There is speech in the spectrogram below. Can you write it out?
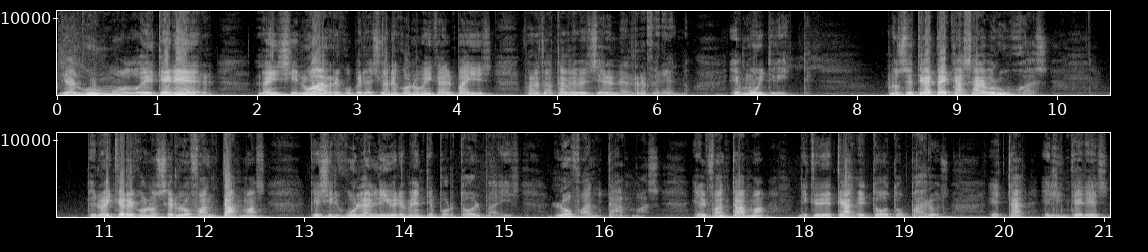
de algún modo de tener la insinuada recuperación económica del país para tratar de vencer en el referendo. Es muy triste. No se trata de cazar brujas, pero hay que reconocer los fantasmas que circulan libremente por todo el país. Los fantasmas. El fantasma de que detrás de todos estos paros está el interés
